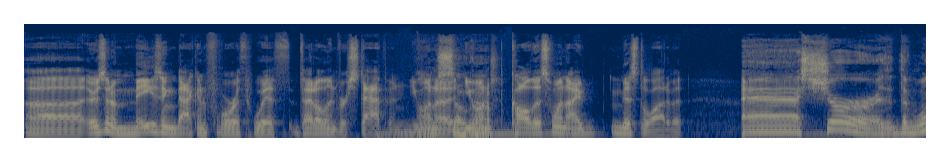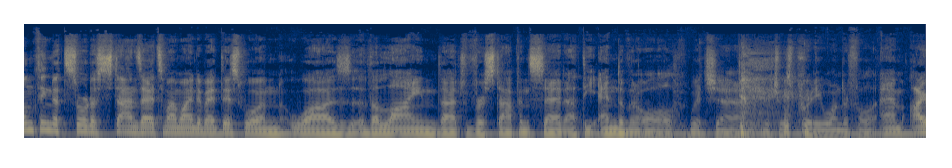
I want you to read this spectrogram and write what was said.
uh, there's an amazing back and forth with Vettel and Verstappen. You wanna Oh, so you wanna call this one? I missed a lot of it. Uh, sure. The one thing that sort of stands out to my mind about this one was the line that Verstappen said at the end of it all, which uh, which was pretty wonderful. Um, I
